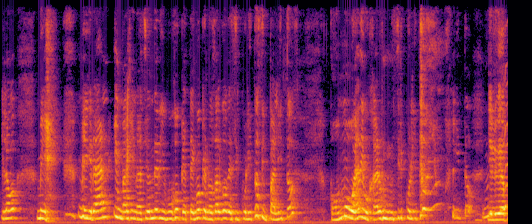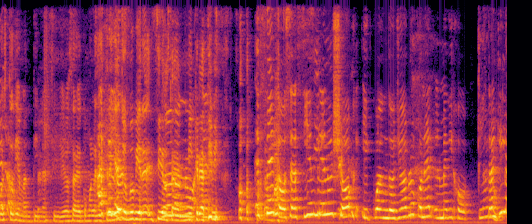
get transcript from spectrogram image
Y luego mi, mi gran imaginación de dibujo que tengo, que no salgo de circulitos y palitos. ¿Cómo voy a dibujar un circulito y un palito? Un Yo le hubiera cielo? puesto diamantina, sí, o sea, como las Ángeles. estrellas, yo me hubiera, sí, o No, sea, no, no, mi eh, creatividad. En serio, o sea, sí entré en un shock y cuando yo hablo con él, él me dijo, Claro. tranquila,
